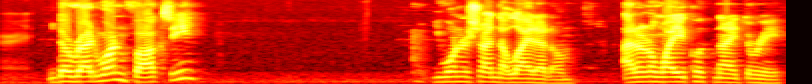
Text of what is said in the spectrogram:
Alright. The red one, Foxy. You want to shine the light at him. I don't know why you clicked night three,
